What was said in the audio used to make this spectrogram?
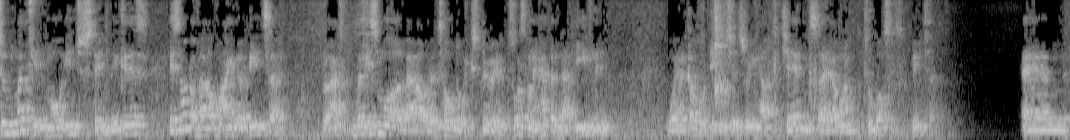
To make it more interesting, because it's not about buying a pizza, right? But it's more about the total experience. What's going to happen that evening when a couple of teenagers ring up the chain and say, I want two boxes of pizza? And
